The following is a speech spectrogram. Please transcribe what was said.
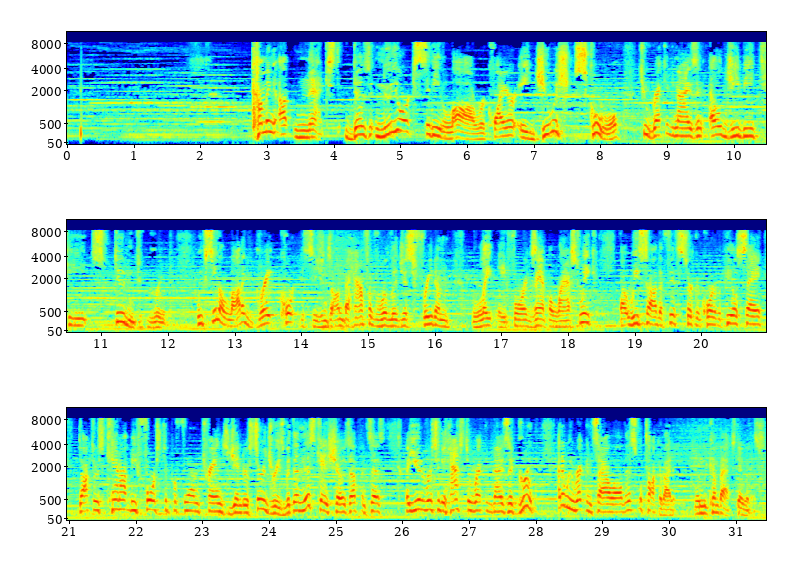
Coming up next, does New York City law require a Jewish school to recognize an LGBT student group? We've seen a lot of great court decisions on behalf of religious freedom lately. For example, last week, uh, we saw the Fifth Circuit Court of Appeals say doctors cannot be forced to perform transgender surgeries. But then this case shows up and says a university has to recognize a group. How do we reconcile all this? We'll talk about it when we come back. Stay with us.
